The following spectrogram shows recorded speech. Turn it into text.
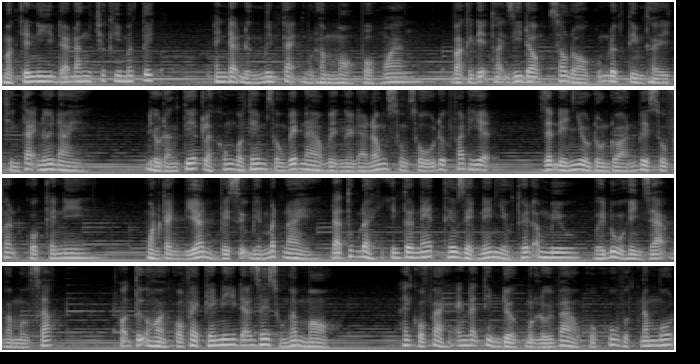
mà Kenny đã đăng trước khi mất tích, anh đã đứng bên cạnh một hầm mỏ bỏ hoang và cái điện thoại di động sau đó cũng được tìm thấy chính tại nơi này. Điều đáng tiếc là không có thêm dấu vết nào về người đàn ông sống số được phát hiện, dẫn đến nhiều đồn đoán về số phận của Kenny. Hoàn cảnh bí ẩn về sự biến mất này đã thúc đẩy Internet theo dệt nên nhiều thuyết âm mưu với đủ hình dạng và màu sắc. Họ tự hỏi có phải Kenny đã rơi xuống hầm mỏ hay có phải anh đã tìm được một lối vào của khu vực 51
